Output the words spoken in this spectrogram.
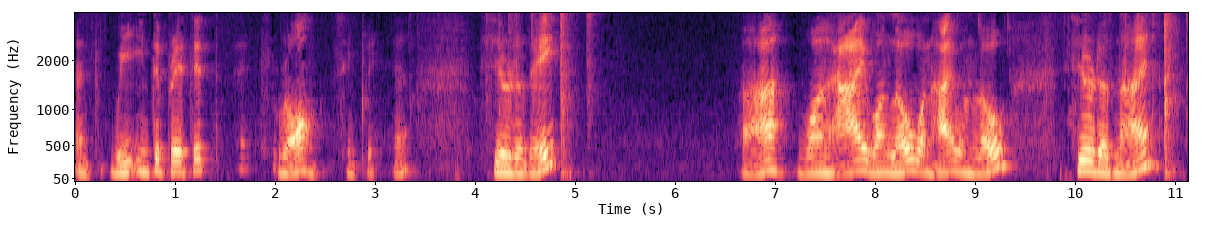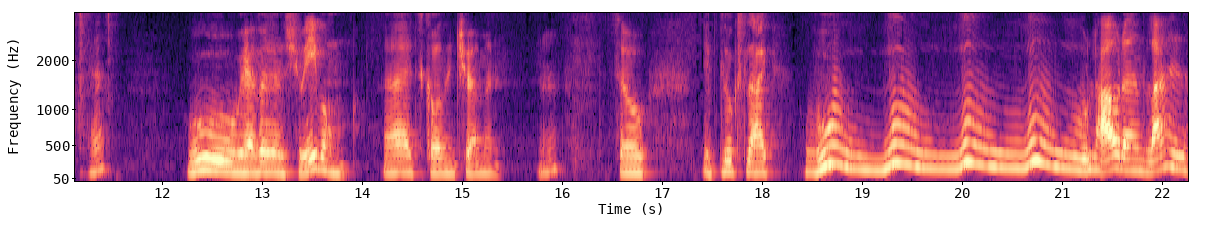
And we interpret it wrong, simply. Yeah? 0.8 uh, one high, one low, one high, one low. 0 0.9. Yeah. Ooh, we have a Schwebung. Uh, it's called in German. Yeah. So it looks like woo, woo, woo, woo, louder and light,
